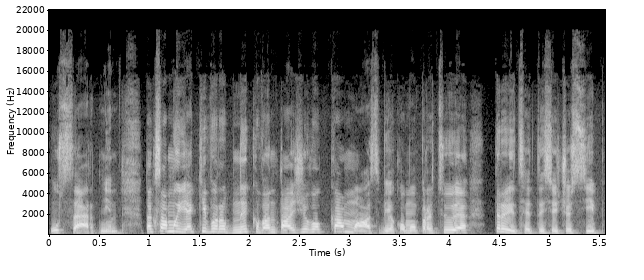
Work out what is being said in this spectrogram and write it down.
у серпні. Так само, як і виробник вантажівок КАМАЗ, в якому працює 30 тисяч осіб.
